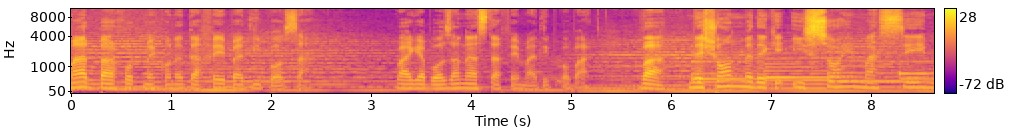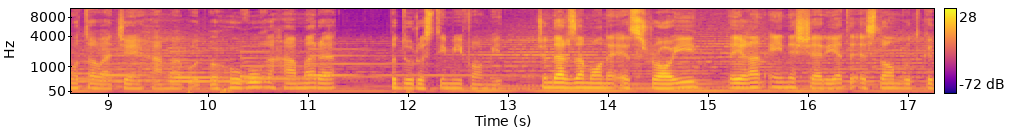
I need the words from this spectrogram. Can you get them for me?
مرد برخورد می‌کنه دفعه بعدی با زن و اگر با زن است دفعه بعدی با برد و نشان میده که عیسی مسیح متوجه همه بود و حقوق همه را به درستی می‌فهمید. چون در زمان اسرائیل دقیقا عین شریعت اسلام بود که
